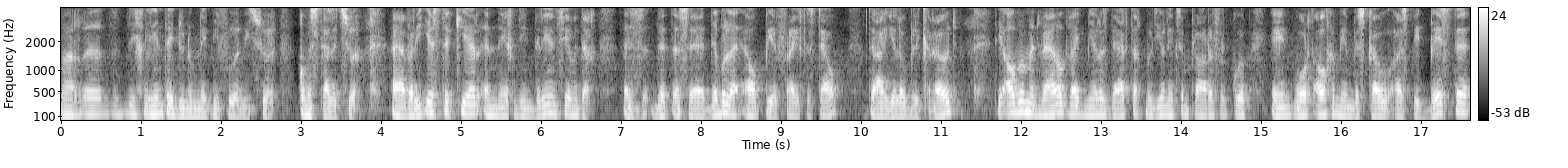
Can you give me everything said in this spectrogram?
maar uh, die geleentheid doen hom net nie voor nie. So, kom stel het so. Uh, wat die eerste keer in 1973 is, dit is een dubbele LP vrygestel, daar Yellow Brick Road. Die album het wereldwijd meer as 30 miljoen exemplare verkoop en word algemeen beskou as die beste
